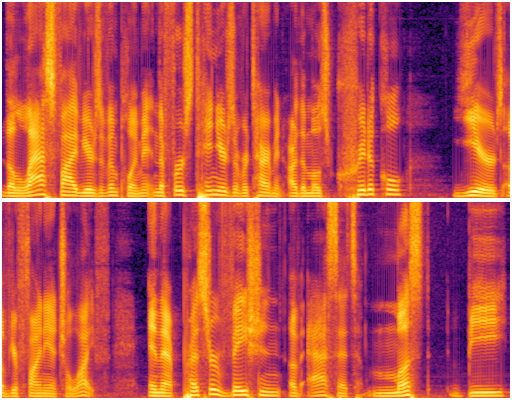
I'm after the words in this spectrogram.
the last five years of employment and the first 10 years of retirement are the most critical years of your financial life. And that preservation of assets must be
